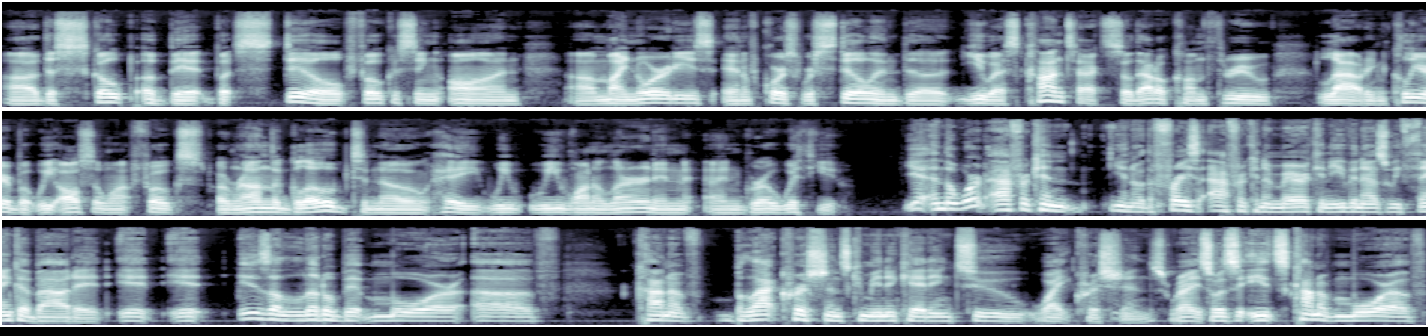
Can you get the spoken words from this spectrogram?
uh, the scope a bit, but still focusing on uh, minorities. And of course, we're still in the U.S. context, so that'll come through loud and clear. But we also want folks around the globe to know, hey, we, we want to learn and, and grow with you. Yeah, and the word African, you know, the phrase African American, even as we think about it, it it is a little bit more of kind of black Christians communicating to white Christians, right? So it's it's kind of more of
